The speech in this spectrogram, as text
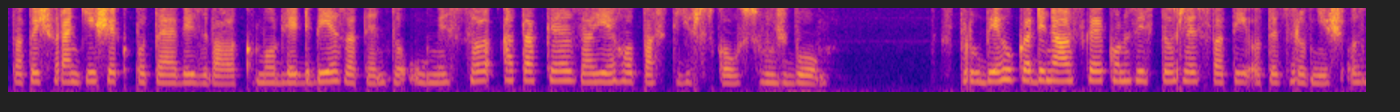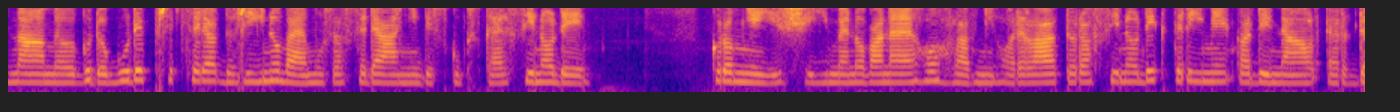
Papež František poté vyzval k modlitbě za tento úmysl a také za jeho pastýřskou službu. V průběhu kardinálské konzistoře svatý otec rovněž oznámil, kdo bude předsedat říjnovému zasedání biskupské synody. Kromě již jmenovaného hlavního relátora synody, kterým je kardinál RD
